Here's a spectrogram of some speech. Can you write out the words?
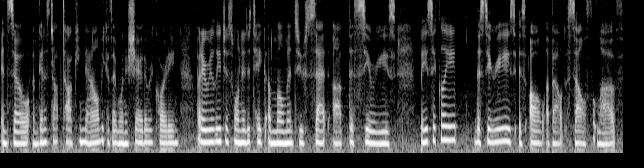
And so I'm going to stop talking now because I want to share the recording, but I really just wanted to take a moment to set up this series. Basically, the series is all about self love,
